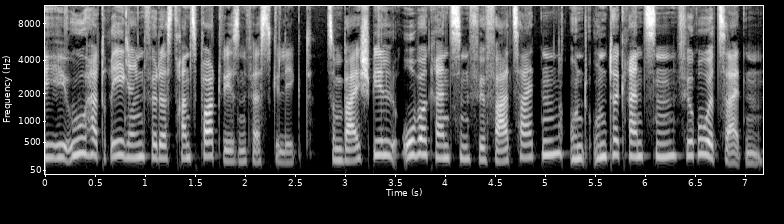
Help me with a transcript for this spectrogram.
Die EU hat Regeln für das Transportwesen festgelegt, zum Beispiel Obergrenzen für Fahrzeiten und Untergrenzen für Ruhezeiten.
